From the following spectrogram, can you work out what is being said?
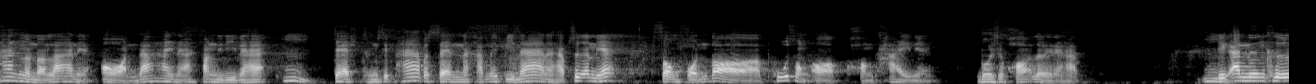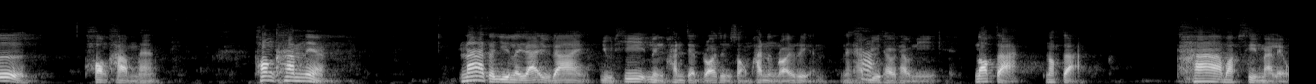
ค่าเงินดอลลาร์เนี่ยอ่อนได้นะ ฟังดีๆนะฮะอืมเจ็ดถึงสิบห้าเปอร์เซ็นตนะครับในปีหน้านะครับ ซึ่งอันเนี้ยส่งผลต่อผู้ส่งออกของไทยเนี่ย โดยเฉพาะเลยนะครับมอีกอันหนึงคือทองคำฮะทองคำเนี่ย น่าจะยืนระยะอยู่ได้อยู่ที่หนึ่งพันเจ็ดร้อยถึงสองพันหนึ่งร้อยเหรียญนะครับค่ะอยู่แถวๆนี้ นอกจากนอกจากถ้าวัคซีนมาเร็ว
